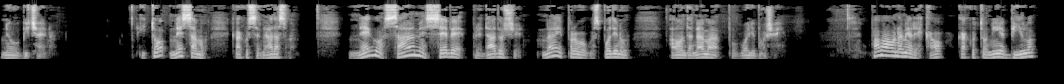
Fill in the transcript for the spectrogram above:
neobičajno. I to ne samo kako se nadasmo, nego same sebe predadoše najprvo gospodinu, a onda nama po volji Božej. Pavao nam je rekao kako to nije bilo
